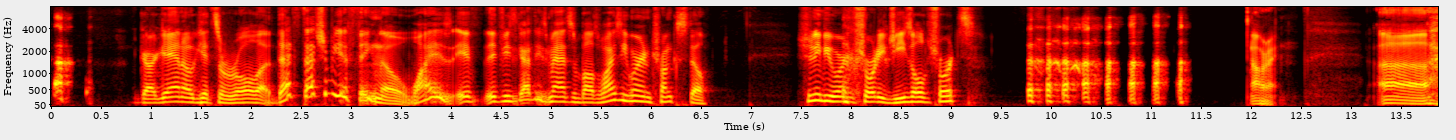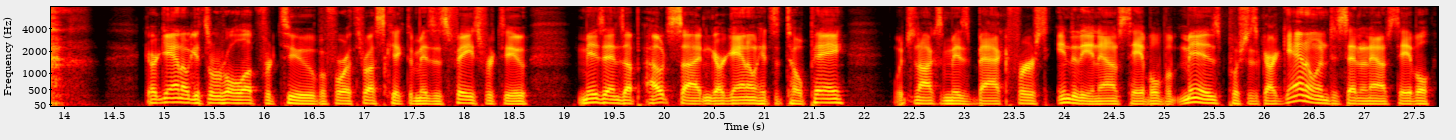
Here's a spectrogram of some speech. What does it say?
Gargano gets a roll. Up. That that should be a thing though. Why is if if he's got these massive balls, why is he wearing trunks still? Shouldn't he be wearing Shorty G's old shorts? All right. Uh Gargano gets a roll up for two before a thrust kick to Miz's face for two. Miz ends up outside and Gargano hits a tope, which knocks Miz back first into the announce table, but Miz pushes Gargano into said announce table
